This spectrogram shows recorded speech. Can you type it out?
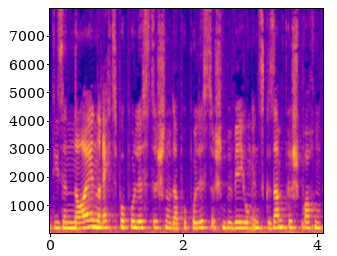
diese neuen rechtspopulistischen oder populistischen Bewegungen insgesamt gesprochen,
